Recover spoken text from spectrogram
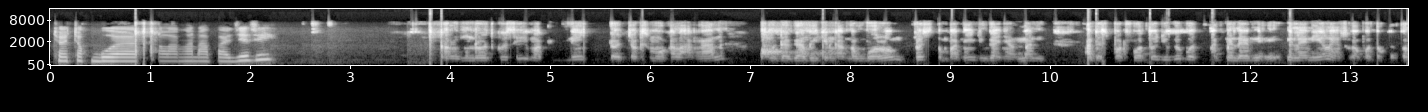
cocok buat kalangan apa aja sih? Kalau menurutku sih, ini cocok semua kalangan. Udah gak bikin kantong bolong, terus tempatnya juga nyaman. Ada spot foto juga buat milenial yang suka foto-foto.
